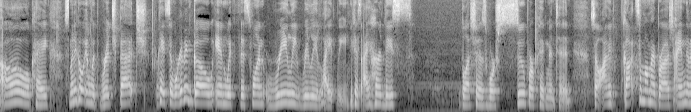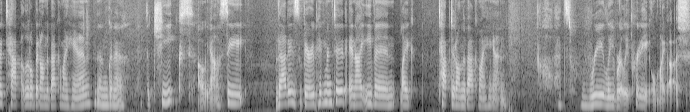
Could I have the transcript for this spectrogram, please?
Oh, okay. So I'm gonna go in with Rich Betch. Okay, so we're gonna go in with this one really, really lightly because I heard these blushes were super pigmented. So I've got some on my brush. I am gonna tap a little bit on the back of my hand. And then I'm gonna hit the cheeks. Oh yeah, see, that is very pigmented and I even like tapped it on the back of my hand. That's really, really pretty. Oh my gosh.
